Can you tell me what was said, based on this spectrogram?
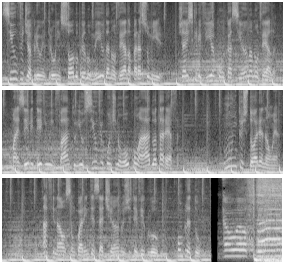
Silvio de Abreu entrou em solo pelo meio da novela para assumir. Já escrevia com o Cassiano a novela, mas ele teve um infarto e o Silvio continuou com a árdua tarefa. Muito história não é? Afinal são 47 anos de TV Globo, completou. Fly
